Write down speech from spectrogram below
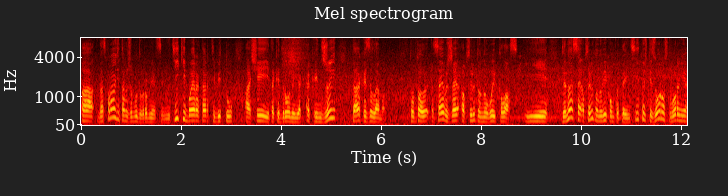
А насправді там вже буде вироблятися не тільки Bayraktar TB2, а ще і такі дрони, як Akinji та Кизелема. Тобто це вже абсолютно новий клас. І для нас це абсолютно нові компетенції з точки зору створення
